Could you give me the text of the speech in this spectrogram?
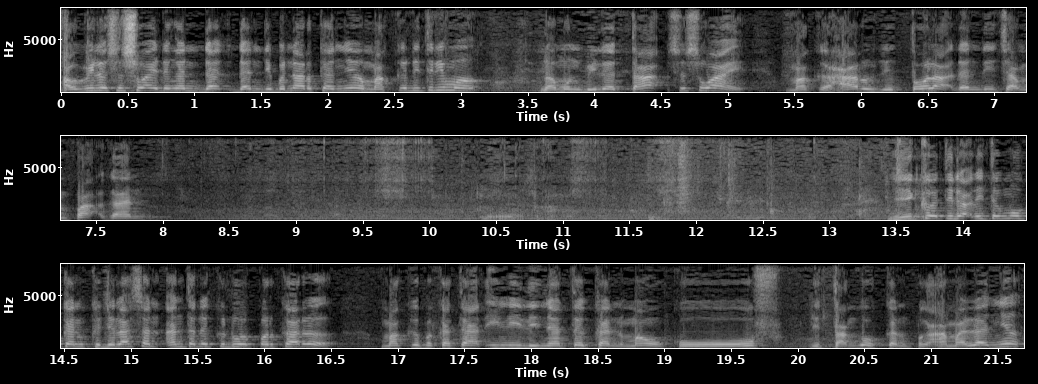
Apabila sesuai dengan dan, dibenarkannya Maka diterima. Namun bila tak sesuai Maka harus ditolak dan dicampakkan. Jika tidak ditemukan kejelasan antara kedua perkara Maka perkataan ini dinyatakan mauquf Ditangguhkan pengamalannya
